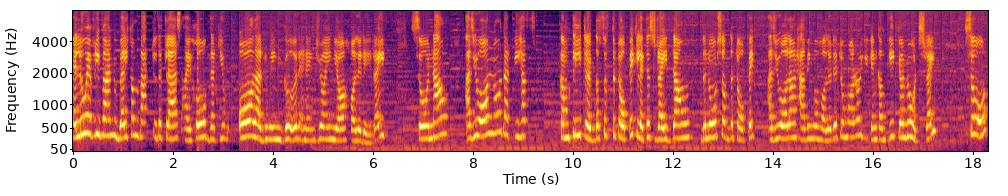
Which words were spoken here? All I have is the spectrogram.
Hello everyone, welcome back to the class. I hope that you all are doing good and enjoying your holiday, right? So now, as you all know that we have completed the fifth topic, let us write down the notes of the topic. As you all are having a holiday tomorrow, you can complete your notes, right? So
